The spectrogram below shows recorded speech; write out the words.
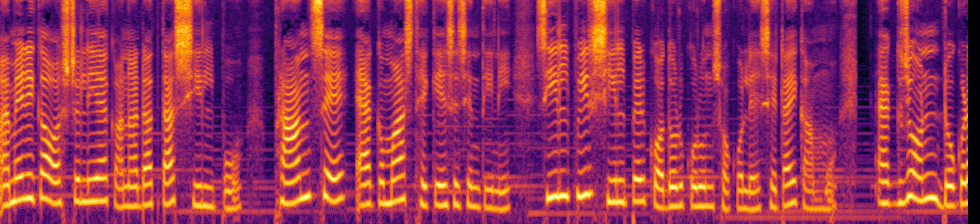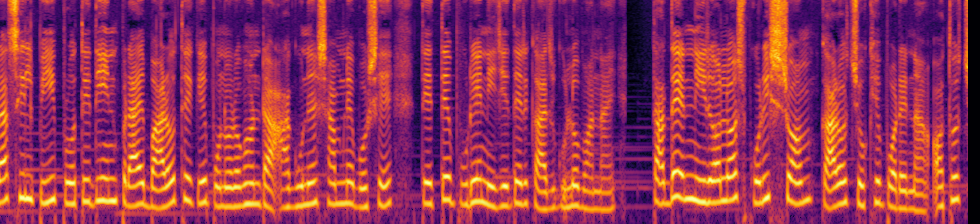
আমেরিকা, অস্ট্রেলিয়া, কানাডা তার শিল্প। ফ্রান্সে এক মাস থেকে এসেছেন তিনি। শিল্পীর শিল্পের কদর করুন সকলে, সেটাই কাম্য। একজন ডোগরা শিল্পী প্রতিদিন প্রায় বারো থেকে পনেরো ঘণ্টা আগুনের সামনে বসে তেতে পুড়ে নিজেদের কাজগুলো বানায়। তাদের নিরলস পরিশ্রম কারও চোখে পড়ে না, অথচ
